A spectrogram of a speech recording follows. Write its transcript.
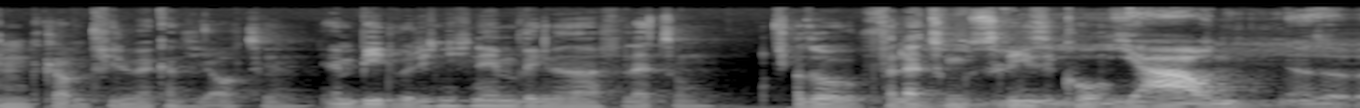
Hm, ich glaube, viel mehr kann sich aufzählen. Embiid würde ich nicht nehmen wegen seiner Verletzung. Also Verletzungsrisiko. Ja, und also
